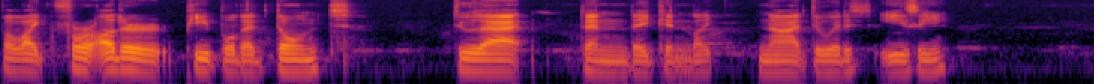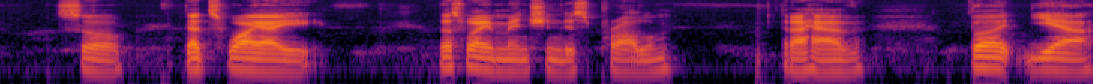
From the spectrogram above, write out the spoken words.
But like for other people that don't do that then they can like not do it as easy so that's why I that's why I mentioned this problem that I have. But yeah,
